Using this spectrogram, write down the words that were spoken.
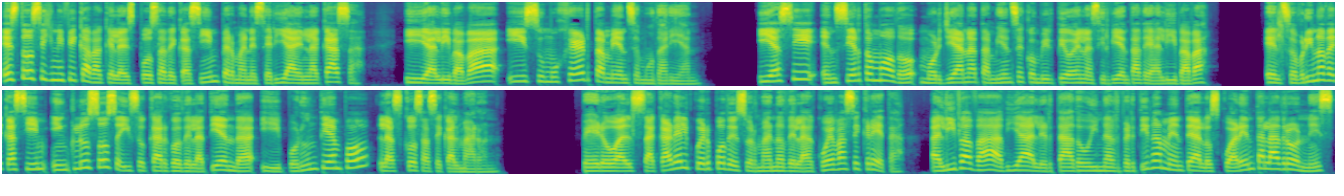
Esto significaba que la esposa de Casim permanecería en la casa, y Ali Baba y su mujer también se mudarían. Y así, en cierto modo, Morgiana también se convirtió en la sirvienta de Ali Baba. El sobrino de Kasim incluso se hizo cargo de la tienda y por un tiempo las cosas se calmaron. Pero al sacar el cuerpo de su hermano de la cueva secreta, Ali Baba había alertado inadvertidamente a los 40 ladrones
